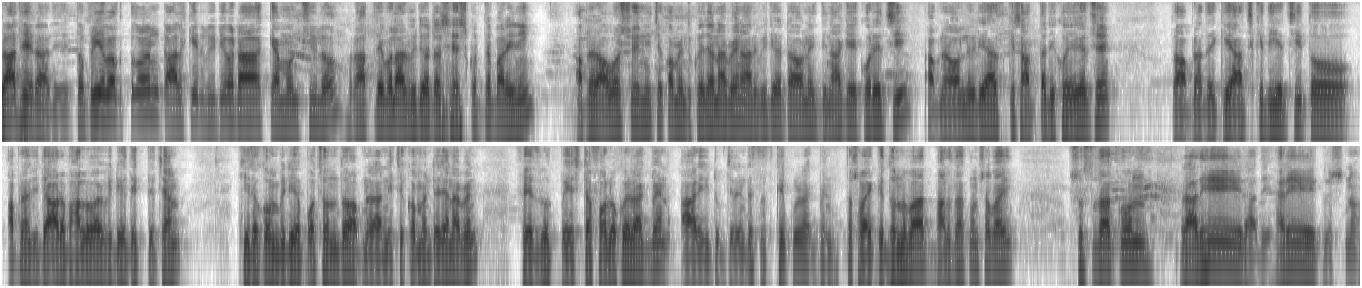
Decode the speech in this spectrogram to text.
রাধে রাধে। তো প্রিয় ভক্তগণ, কালকের ভিডিওটা কেমন ছিল? রাত্রেবেলার ভিডিওটা শেষ করতে পারিনি। আপনারা অবশ্যই নিচে কমেন্ট করে জানাবেন। আর ভিডিওটা অনেক দিন আগে করেছি। আপনার অলরেডি আজকে সাত তারিখ হয়ে গেছে। তো আপনাদেরকে আজকে দিয়েছি। তো আপনারা যদি আরও ভালোভাবে ভিডিও দেখতে চান, কীরকম ভিডিও পছন্দ, আপনারা নিচে কমেন্টে জানাবেন। ফেসবুক পেজটা ফলো করে রাখবেন। আর ইউটিউব চ্যানেলটা সাবস্ক্রাইব করে রাখবেন। তো সবাইকে ধন্যবাদ। ভালো থাকুন সবাই। সুস্থ থাকুন। রাধে রাধে। হরে কৃষ্ণ।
